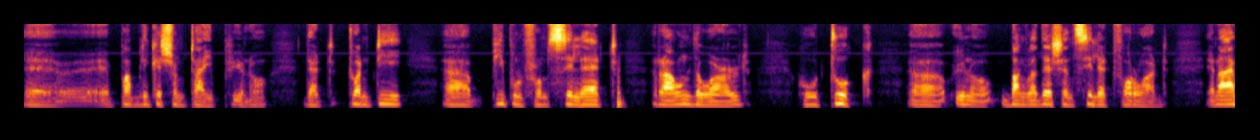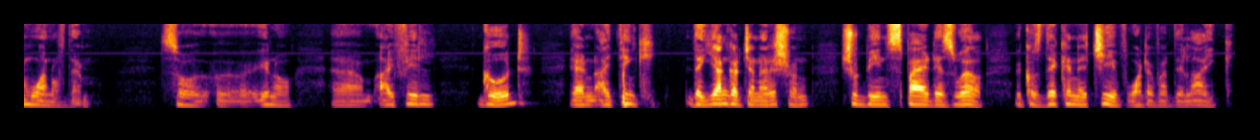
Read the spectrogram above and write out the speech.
a publication type, you know, that 20 uh, people from Sylhet around the world who took, uh, you know, Bangladesh and Sylhet forward, and I'm one of them. So, uh, you know, um, I feel good, and I think the younger generation should be inspired as well because they can achieve whatever they like,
